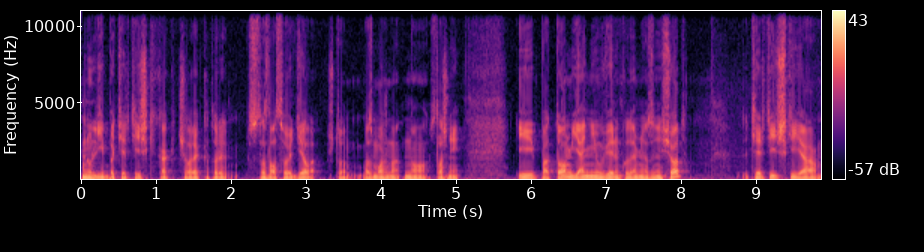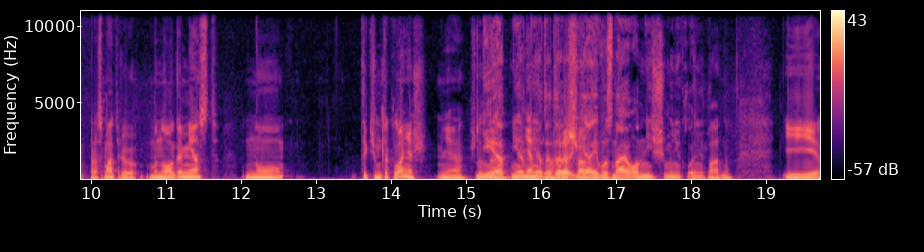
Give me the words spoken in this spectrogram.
Ну, либо теоретически как человек, который создал свое дело, что возможно, но сложнее. И потом я не уверен, куда меня занесет. Теоретически я рассматриваю много мест, но ты к чему-то клонишь? Мне что-то... Нет, нет, нет, Ну, это хорошо. я его знаю, он ни к чему не клонит. Ладно. И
